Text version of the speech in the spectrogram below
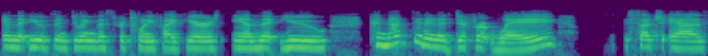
and that you've been doing this for 25 years and that you connected in a different way, such as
